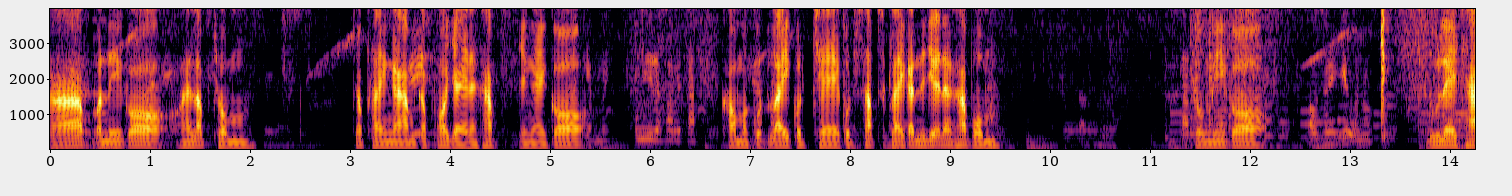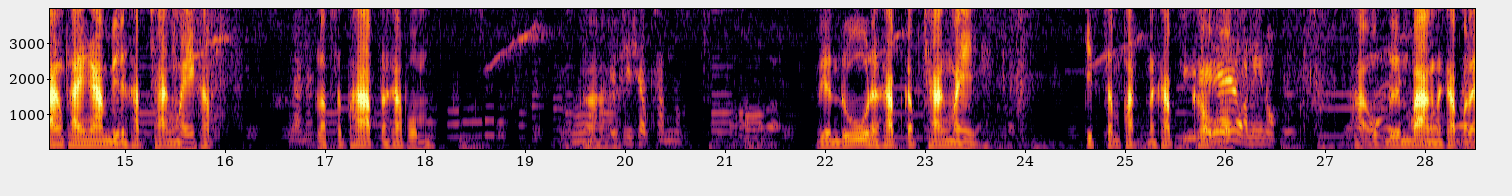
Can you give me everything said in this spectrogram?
ครับ วันนี้ก็ให้รับชมเจ้าพลายงามกับพ่อใหญ่นะครับ ยังไงก็ เก็บไหมพรุ่งนี้เราเข้าไปตัดเข้ามากดไลค์กดแชร์กดซับสไครต์กันเยอะๆนะครับผมตัดช่วงนี้ก็เอาเท่านี้เยอะกว่าเนาะดูแลช้างพลายงามอยู่นะครับ ช้างใหม่ครับอะไรนะปรับสภาพนะครับผมอ่าเดี๋ยวพี่ชอบทำเนาะเรียนรู้นะครับกับช้างใหม่ จิตสัมผัสนะครับ เข้าออกแล้วอันนี้เนาะพาออกเดินบ้างนะครับ อะไร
